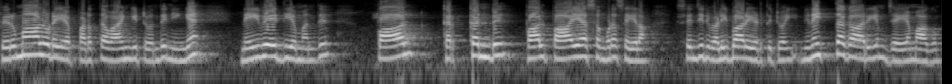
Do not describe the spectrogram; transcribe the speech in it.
பெருமாளுடைய படத்தை வாங்கிட்டு வந்து நீங்கள் நெய்வேத்தியம் வந்து பால் கற்கண்டு பால் பாயாசம் கூட செய்யலாம். செஞ்சுட்டு வழிபாடு எடுத்துகிட்டு வாங்கி நினைத்த காரியம் ஜெயமாகும்.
